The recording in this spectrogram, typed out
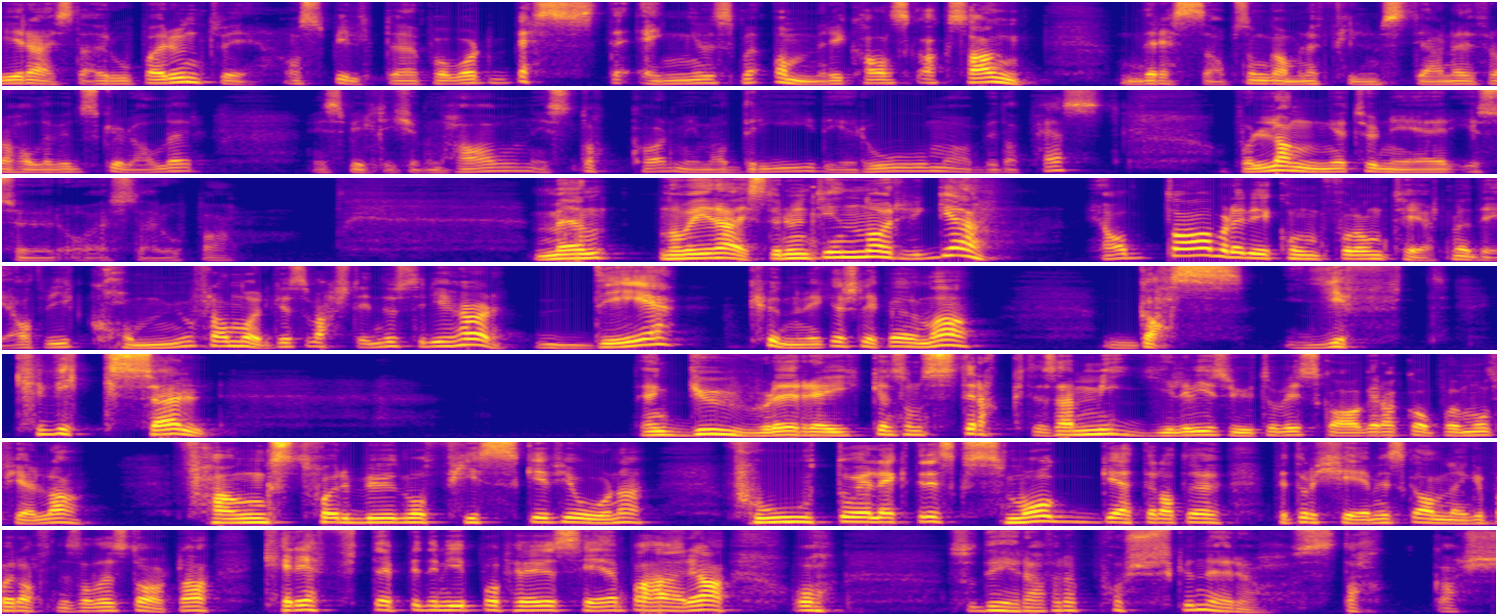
vi reiste Europa rundt, vi, og spilte på vårt beste engelsk med amerikansk aksent dressa opp som gamle filmstjerner fra Hollywoods gullalder. Vi spilte i København, i Stockholm, i Madrid, i Roma og Budapest, og på lange turneer i Sør- og Øst-Europa. Men når vi reiste rundt i Norge, ja, da ble vi konfrontert med det at vi kom jo fra Norges verste industrihøl. Det kunne vi ikke slippe unna. Gass, gift, kvikksølv den gule røyken som strakte seg milevis utover Skagerrak og oppover mot fjella. Fangstforbud mot fisk i fjordene. Fotoelektrisk smog etter at det petrokjemiske anlegget på Rafnes hadde starta. Kreftepidemi på PwC på Herøya. Å, så dere er fra Porsgrunn, dere. Stakkars.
